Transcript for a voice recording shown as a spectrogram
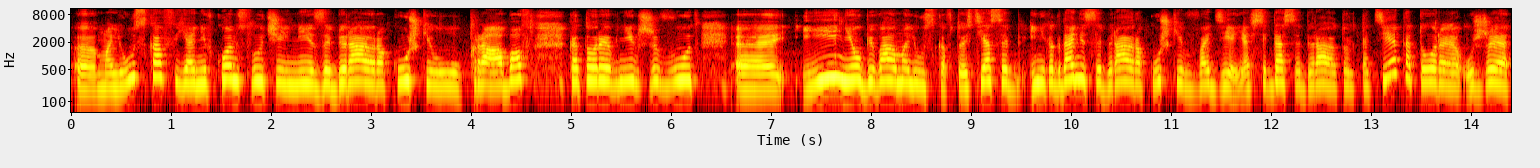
э, моллюсков, я ни в коем случае не забираю ракушки у крабов, которые в них живут, э, и не убиваю моллюсков. То есть я соб... и никогда не собираю ракушки в воде. Я всегда собираю только те, которые уже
